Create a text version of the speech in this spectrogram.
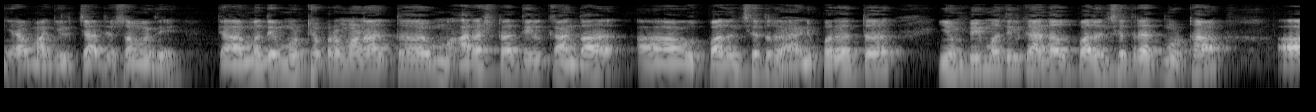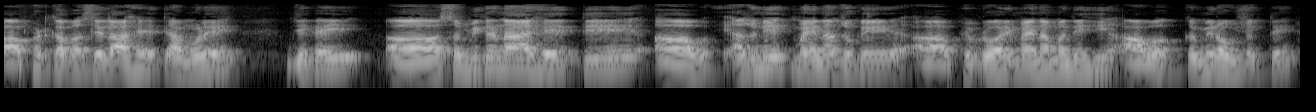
या मागील चार दिवसामध्ये त्यामध्ये मोठ्या प्रमाणात महाराष्ट्रातील कांदा उत्पादन क्षेत्र आणि परत एम पीमधील कांदा उत्पादन क्षेत्रात मोठा फटका बसलेला आहे. त्यामुळे जे काही समीकरण आहे ते अजून एक महिना जो काही फेब्रुवारी महिन्यामध्येही आवक कमी राहू शकते.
